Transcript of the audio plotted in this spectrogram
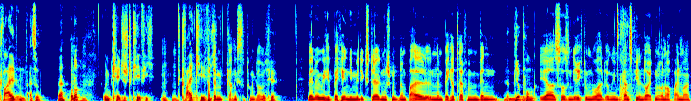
Qual und also, ne, oder? Und Cage ist der Käfig. Der Qualkäfig. Hat damit gar nichts zu tun, glaube ich. okay. Werden irgendwelche Becher in die Mitte gestellt, muss mit einem Ball in einem Becher treffen, wenn. Bierpong. Ja, so ist in die Richtung, nur halt irgendwie mit ganz vielen Leuten und auf einmal.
